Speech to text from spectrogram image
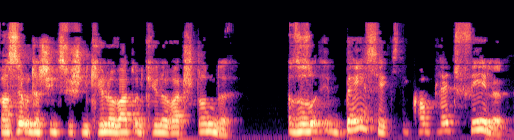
was ist der Unterschied zwischen Kilowatt und Kilowattstunde? Also so Basics, die komplett fehlen.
